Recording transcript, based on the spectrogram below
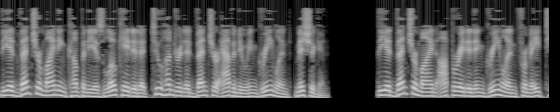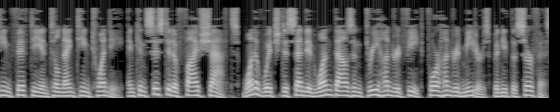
The Adventure Mining Company is located at 200 Adventure Avenue in Greenland, Michigan. The Adventure Mine operated in Greenland from 1850 until 1920, and consisted of five shafts, one of which descended 1,300 feet 400 meters beneath the surface.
